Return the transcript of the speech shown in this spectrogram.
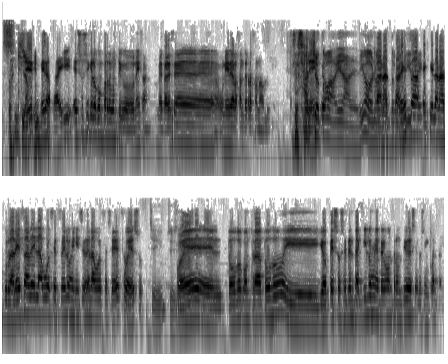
Sí, mira, ahí eso sí que lo comparto contigo, Nathan. Me parece una idea bastante razonable. Se ha hecho hecho, toda la vida de Dios, ¿no? La naturaleza, es que la naturaleza de la UFC, los inicios de la UFC fue eso. Sí, sí, sí. Fue el todo contra todo y yo peso 70 kilos y me pego contra un tío de 150. Sí,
